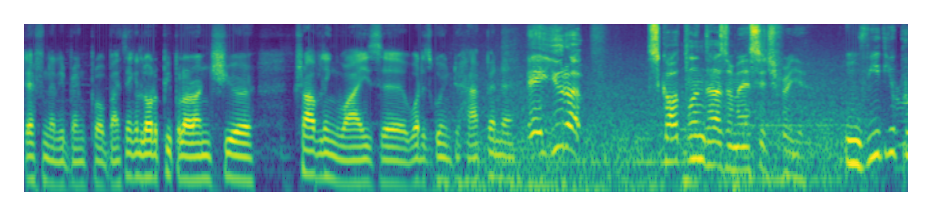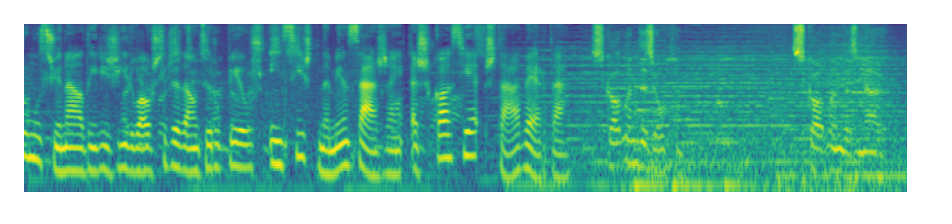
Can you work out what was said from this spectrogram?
Definitely bring problem. I think a lot of people are unsure traveling wise uh, what is going to happen. Hey Europe, Scotland has a message for you. Um vídeo promocional dirigido aos cidadãos europeus insiste na mensagem: a Escócia está aberta. Scotland is open. Scotland is now.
